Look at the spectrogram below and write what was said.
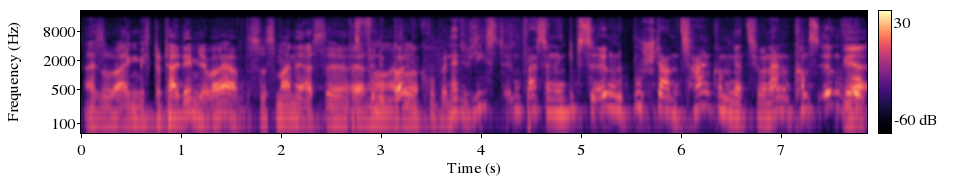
also eigentlich total dämlich, aber ja, das ist meine erste Das ist für eine. Also- Goldgrube, ne? Du liest irgendwas und dann gibst du irgendeine Buchstaben-Zahlen-Kombination ein und kommst irgendwo, Ja.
